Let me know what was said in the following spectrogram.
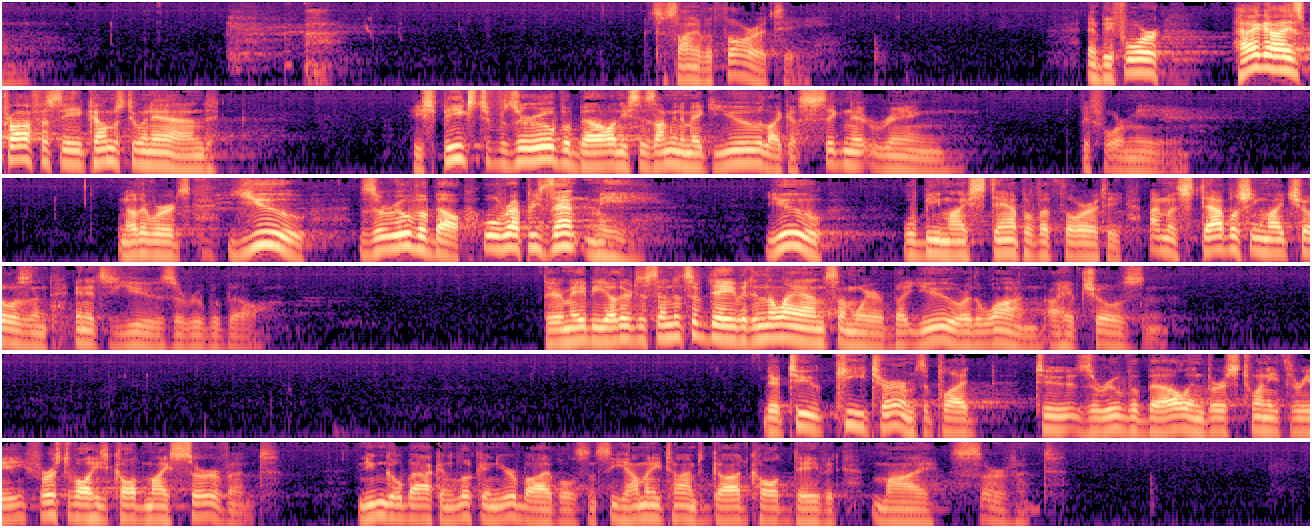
It's a sign of authority. And before Haggai's prophecy comes to an end. He speaks to Zerubbabel and he says, I'm going to make you like a signet ring before me. In other words, you, Zerubbabel, will represent me. You will be my stamp of authority. I'm establishing my chosen, and it's you, Zerubbabel. There may be other descendants of David in the land somewhere, but you are the one I have chosen. There are two key terms applied to Zerubbabel in verse 23. First of all, he's called my servant. And you can go back and look in your Bibles and see how many times God called David my servant.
